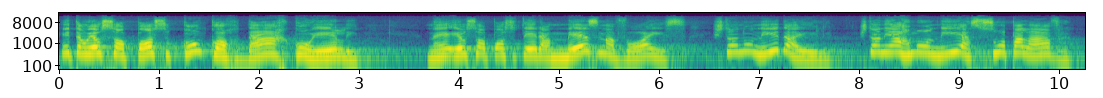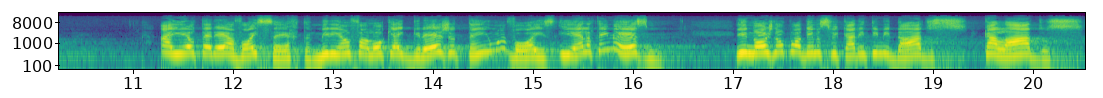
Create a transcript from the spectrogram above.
Então, eu só posso concordar com Ele, né? eu só posso ter a mesma voz estando unida a Ele, estando em harmonia a Sua palavra aí eu terei a voz certa. Miriam falou que a igreja tem uma voz, e ela tem mesmo. E nós não podemos ficar intimidados, calados,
